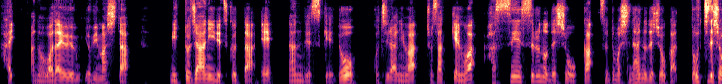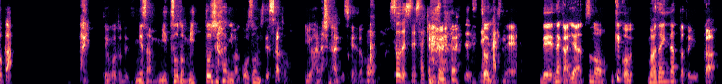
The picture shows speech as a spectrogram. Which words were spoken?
はい、あの話題を呼びました。ミッドジャーニーで作った絵なんですけど、こちらには著作権は発生するのでしょうかそれともしないのでしょうかどっちでしょうか？はい。ということで、皆さん、みちょうどミッドジャーニーはご存知ですか？という話なんですけれども。あそうですね、先にそうですね。そうですね。で、なんか、いや、その、結構話題になったというか、はい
